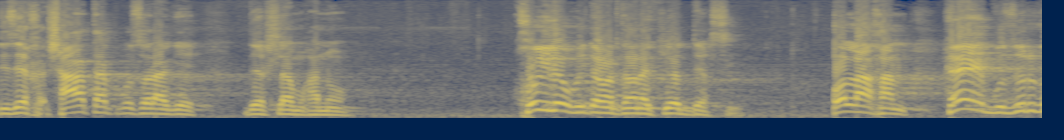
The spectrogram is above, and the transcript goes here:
দিছে, সাত আট বছর আগে দেখলাম খানো হইলেও হইতে পারতাম না, কিয়ত দেখছি। ওলা খান হ্যাঁ বুজুর্গ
